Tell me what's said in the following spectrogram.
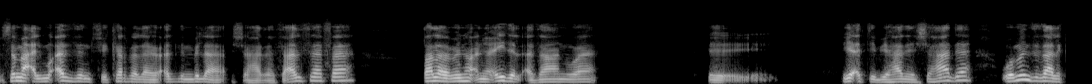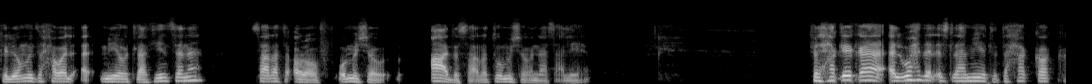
سمع المؤذن في كربلاء يؤذن بلا شهادة ثالثة فطلب منه أن يعيد الأذان و آه، يأتي بهذه الشهادة. ومنذ ذلك اليوم منذ حوالي 130 سنة صارت عرف ومشوا عادة صارت ومشوا الناس عليها. في الحقيقة الوحدة الإسلامية تتحقق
